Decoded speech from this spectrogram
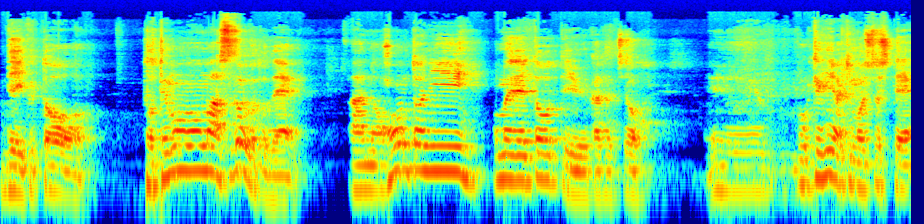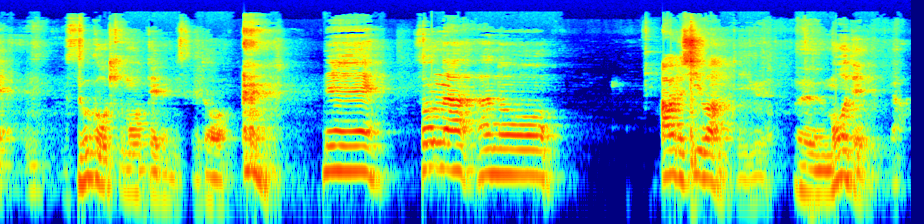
で行くと、とても、まあ、すごいことで、あの、本当におめでとうっていう形を、えー僕的には気持ちとして、すごく大きく持ってるんですけど、で、そんな、あの、RC1 っていうモデルが、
